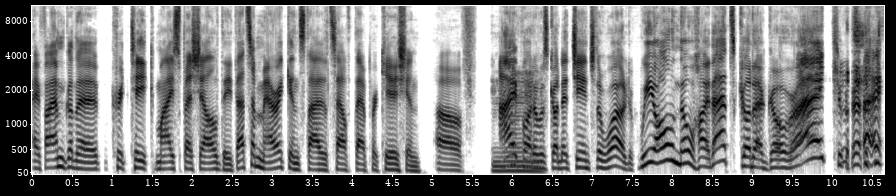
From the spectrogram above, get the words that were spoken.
if I'm going to critique my specialty, that's American style self deprecation of I thought it Mm. was going to change the world. We all know how that's going to go, right? right?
